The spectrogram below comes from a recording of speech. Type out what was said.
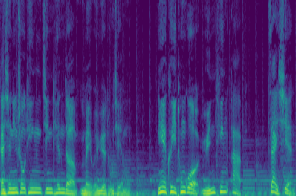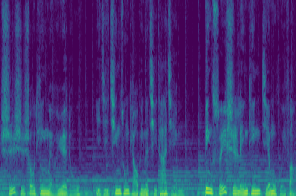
感谢您收听今天的美文阅读节目。您也可以通过云听 App 在线实时收听美文阅读以及轻松调频的其他节目。并随时聆听节目回放。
